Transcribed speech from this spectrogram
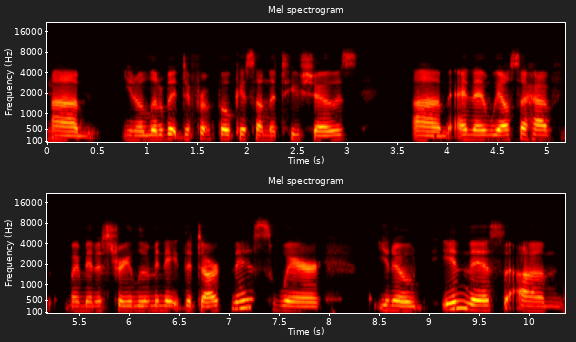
Yeah. Um, you know, a little bit different focus on the two shows. Um, and then we also have my ministry, Illuminate the Darkness, where, you know, in this, um,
